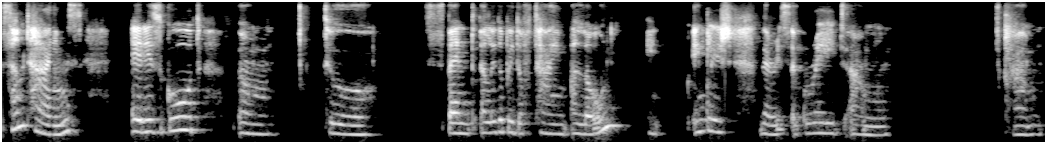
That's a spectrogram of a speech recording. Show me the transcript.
sometimes it is good um, to spend a little bit of time alone. In English, there is a great um, um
